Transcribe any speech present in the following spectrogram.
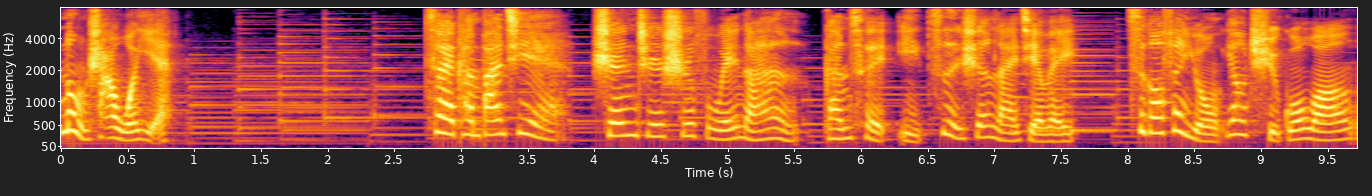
弄杀我也！”再看八戒，深知师傅为难，干脆以自身来解围，自告奋勇要娶国王。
